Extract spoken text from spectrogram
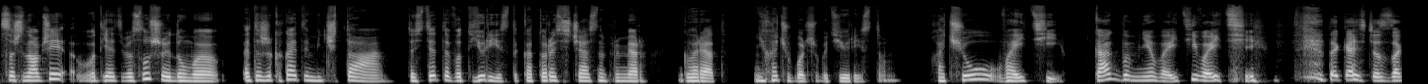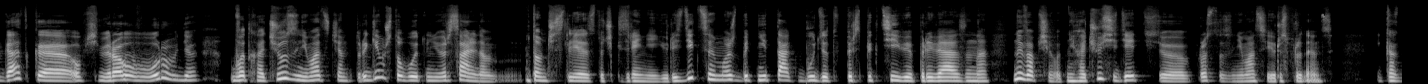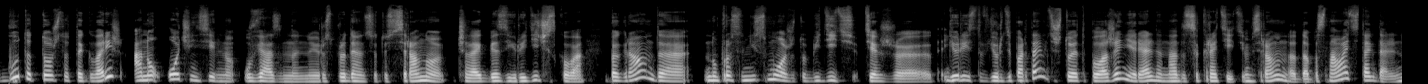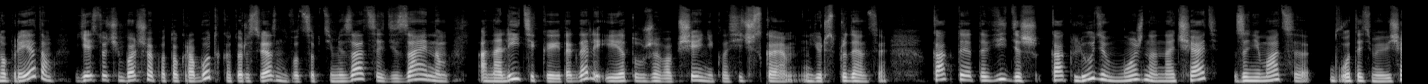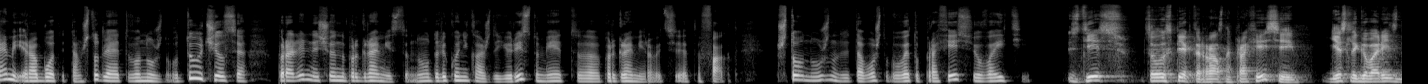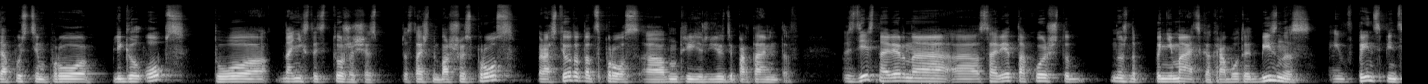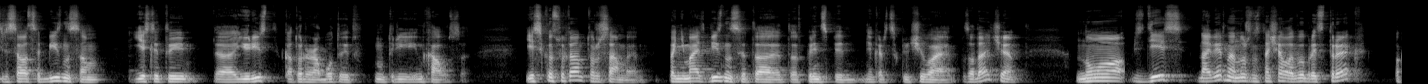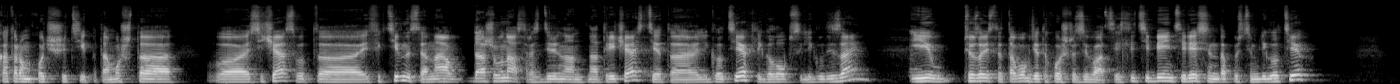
Слушай, ну вообще, вот я тебя слушаю и думаю, это же какая-то мечта. То есть это вот юристы, которые сейчас, например, говорят, не хочу больше быть юристом, хочу войти как бы мне войти войти? Такая сейчас загадка общемирового уровня. Вот хочу заниматься чем-то другим, что будет универсально, в том числе с точки зрения юрисдикции, может быть, не так будет в перспективе привязано. Ну и вообще, вот не хочу сидеть, э, просто заниматься юриспруденцией. И как будто то, что ты говоришь, оно очень сильно увязано на юриспруденцию. То есть все равно человек без юридического бэкграунда ну, просто не сможет убедить тех же юристов в юрдепартаменте, что это положение реально надо сократить. Им все равно надо обосновать и так далее. Но при этом есть очень большой поток работы, который связан вот с оптимизацией, дизайном, аналитикой и так далее. И это уже вообще не классическая юриспруденция. Как ты это видишь? Как людям можно начать заниматься вот этими вещами и работать там? Что для этого нужно? Вот ты учился параллельно еще и на программиста. Ну, далеко не каждый юрист умеет э, программировать. Это факт. Что нужно для того, чтобы в эту профессию войти? Здесь целый спектр разных профессий. Если говорить, допустим, про legal ops, то на них, кстати, тоже сейчас достаточно большой спрос. Растет этот спрос а, внутри юрдепартаментов. Здесь, наверное, а, совет такой, что нужно понимать, как работает бизнес, и, в принципе, интересоваться бизнесом, если ты э, юрист, который работает внутри инхауса. Если консультант, то же самое. Понимать бизнес это, это, в принципе, мне кажется, ключевая задача. Но здесь, наверное, нужно сначала выбрать трек, по которому хочешь идти, потому что э, сейчас вот э, эффективность, она даже у нас разделена на три части. Это legal tech, legal ops и legal design – и все зависит от того, где ты хочешь развиваться. Если тебе интересен, допустим, legal tech,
